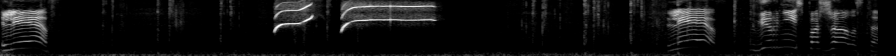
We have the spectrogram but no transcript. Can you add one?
Лев! Лев! Вернись, пожалуйста!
